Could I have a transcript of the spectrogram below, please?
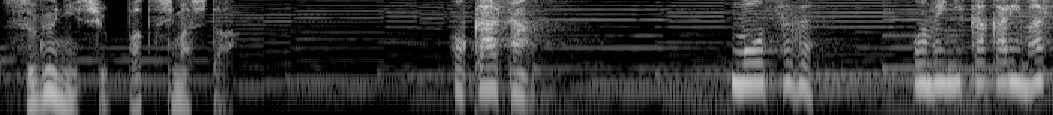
すぐに出発しました。お母さん、もうすぐお目にかかります。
